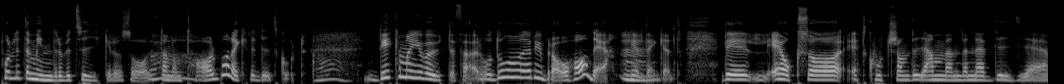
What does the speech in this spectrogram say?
På lite mindre butiker och så, utan Ah. de tar bara kreditkort. Det kan man ju vara ute för och då är det ju bra att ha det Mm. helt enkelt. Det är också ett kort som vi använder när vi eh,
